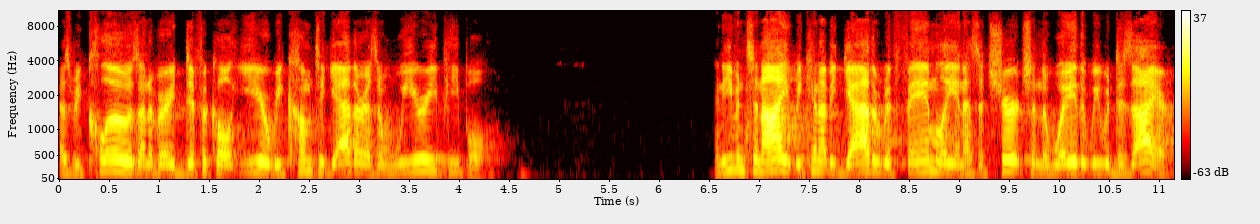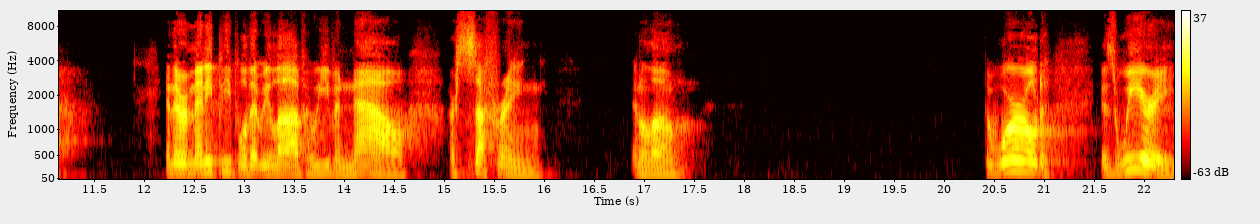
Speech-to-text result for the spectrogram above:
as we close on a very difficult year, we come together as a weary people. And even tonight, we cannot be gathered with family and as a church in the way that we would desire. And there are many people that we love who, even now, are suffering and alone. The world is weary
